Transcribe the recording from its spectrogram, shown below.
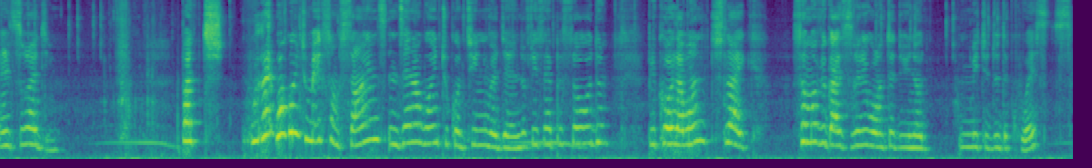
and it's ready. But we're going to make some signs and then I'm going to continue at the end of this episode because I want like some of you guys really wanted you know me to do the quests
